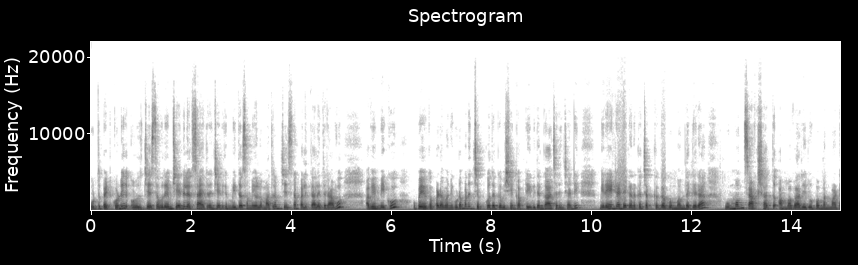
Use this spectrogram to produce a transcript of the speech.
గుర్తుపెట్టుకోండి చేస్తే ఉదయం చేయండి లేదా సాయంత్రం చేయండి కానీ మిగతా సమయంలో మాత్రం చేసిన ఫలితాలు అయితే రావు. అవి మీకు ఉపయోగపడవని కూడా మనం చెప్పుకోదగ్గ విషయం కాబట్టి ఈ విధంగా ఆచరించండి. మీరేంటంటే కనుక చక్కగా గుమ్మం దగ్గర గుమ్మం సాక్షాత్తు అమ్మవారి రూపం అన్నమాట.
